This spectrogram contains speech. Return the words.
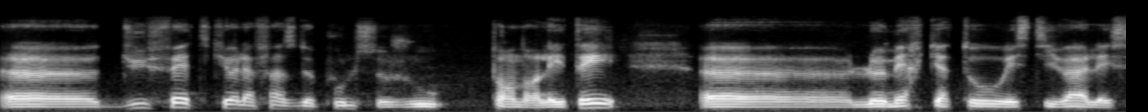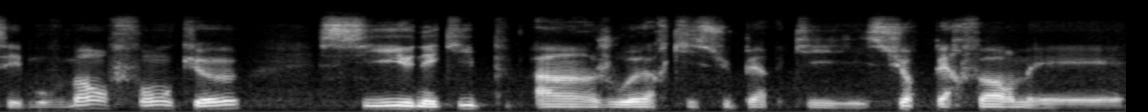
du fait que la phase de poule se joue pendant l'été, le mercato estival et ses mouvements font que si une équipe a un joueur qui, surperforme et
